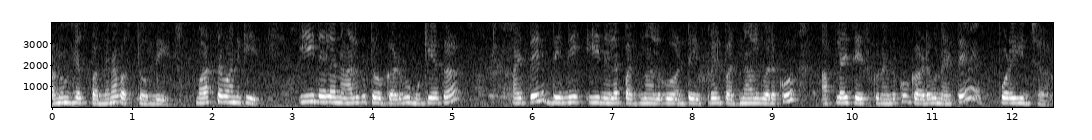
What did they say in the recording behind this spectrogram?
అనూహ్య స్పందన వస్తోంది. వాస్తవానికి ఈ నెల నాలుగుతో గడువు ముగియగా అయితే దీన్ని ఈ నెల పద్నాలుగు అంటే ఏప్రిల్ పద్నాలుగు వరకు అప్లై చేసుకునేందుకు గడువునైతే పొడిగించారు.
